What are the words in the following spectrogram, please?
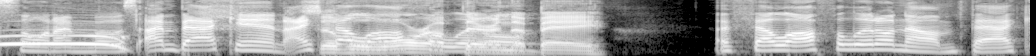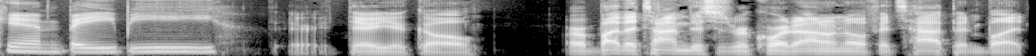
That's the one I'm most. I'm back in. I Civil fell off War a up little. there in the Bay. I fell off a little. Now I'm back in, baby. There, there you go. Or by the time this is recorded, I don't know if it's happened, but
